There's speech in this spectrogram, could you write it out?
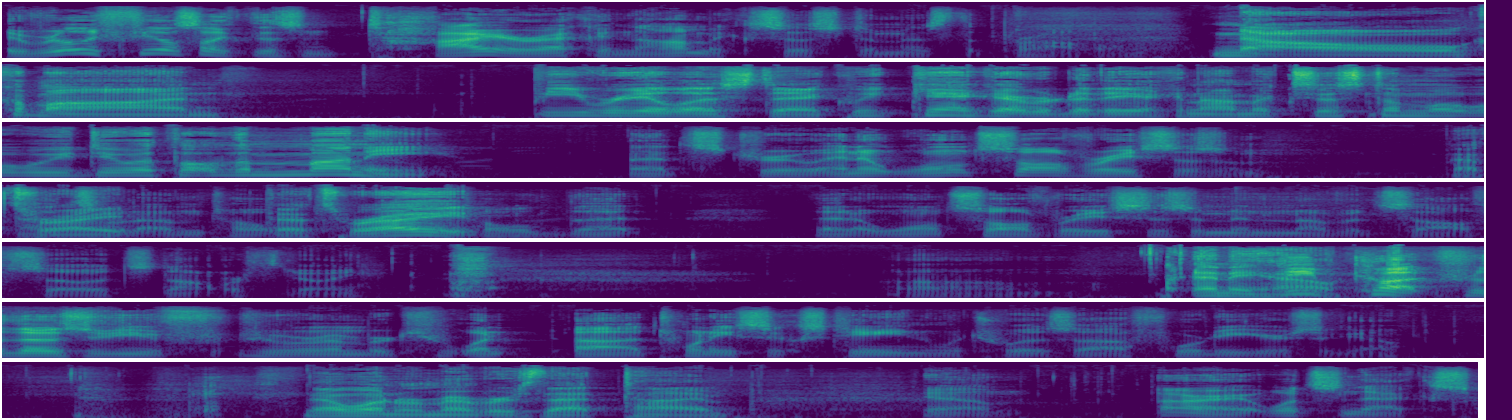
it really feels like this entire economic system is the problem. No, come on. Be realistic. We can't get rid of the economic system. What will we do with all the money? That's true, and it won't solve racism. That's, That's right. what I'm told. That's right. I'm told that that it won't solve racism in and of itself, so it's not worth doing. um, Anyhow, Deep cut for those of you who remember tw- uh, 2016, which was uh, 40 years ago. no one remembers that time. Yeah. All right. What's next?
